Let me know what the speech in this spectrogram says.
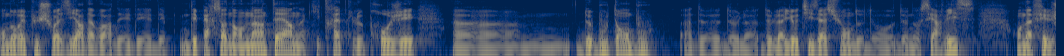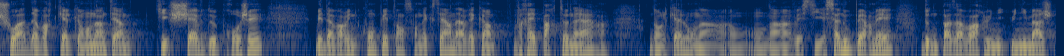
on aurait pu choisir d'avoir des, des, des, personnes en interne qui traitent le projet euh, de bout en bout de, de l'IoTisation de, nos, de nos services. On a fait le choix d'avoir quelqu'un en interne qui est chef de projet, mais d'avoir une compétence en externe avec un vrai partenaire dans lequel on a, on a investi. Et ça nous permet de ne pas avoir une, une image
